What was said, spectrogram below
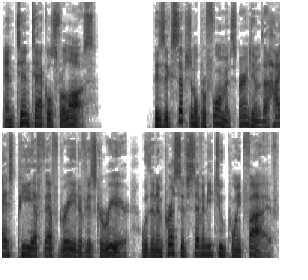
and 10 tackles for loss. His exceptional performance earned him the highest PFF grade of his career, with an impressive 72.5.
